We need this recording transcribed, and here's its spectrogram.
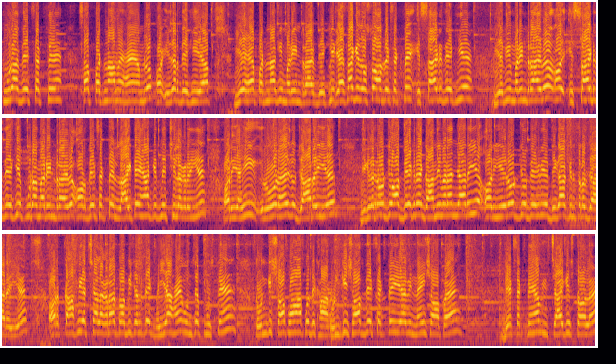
पूरा देख सकते हैं, सब पटना में है हम लोग। और इधर देखिए आप, ये है पटना की मरीन ड्राइव देखिए, जैसा कि दोस्तों आप देख सकते हैं, इस साइड देखिए, ये भी मरीन ड्राइव है और इस साइड देखिए पूरा मरीन ड्राइव है। और देख सकते हैं, लाइटें यहाँ कितनी अच्छी लग रही हैं। और यही रोड है जो जा रही है। ये रोड जो आप देख रहे हैं, गांधी मैदान जा रही है और ये रोड जो देख रही है, दीघा की तरफ़ जा रही है। और काफ़ी अच्छा लग रहा है। तो अभी चलते एक भैया हैं, उनसे पूछते हैं तो उनकी शॉप हम आपको दिखा, उनकी शॉप देख सकते हैं, ये अभी नई शॉप है। देख सकते हैं अब चाय की स्टॉल है।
